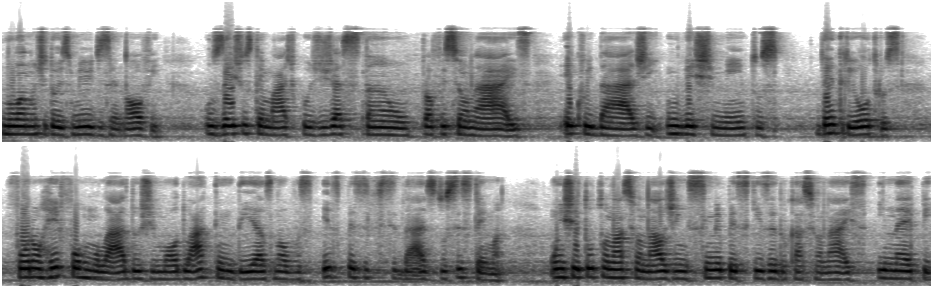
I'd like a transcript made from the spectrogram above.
No ano de 2019, os eixos temáticos de gestão, profissionais, equidade, investimentos, dentre outros, foram reformulados de modo a atender às novas especificidades do sistema. O Instituto Nacional de Ensino e Pesquisa Educacionais, INEP,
